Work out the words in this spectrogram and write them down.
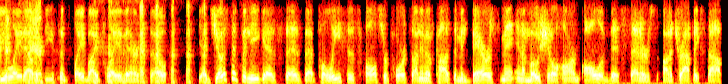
you laid out a decent play-by-play there. So, yeah, Joseph Iniguez says that police's false reports on him have caused him embarrassment and emotional harm. All of this centers on a traffic stop.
